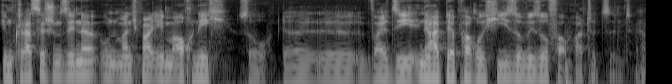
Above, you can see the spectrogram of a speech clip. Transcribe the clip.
im klassischen Sinne und manchmal eben auch nicht. So, äh, weil sie innerhalb der Parochie sowieso verortet sind. Ja.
